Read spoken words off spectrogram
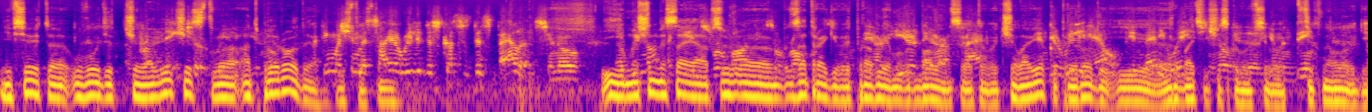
И все это уводит человечество от природы. И Машин Мессайя обсуж... затрагивает проблему баланса этого человека, природы и роботического всего технологии.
